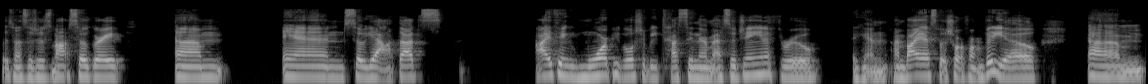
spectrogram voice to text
this message is not so great. Um and so yeah that's i think more people should be testing their messaging through again i'm biased but short form video um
